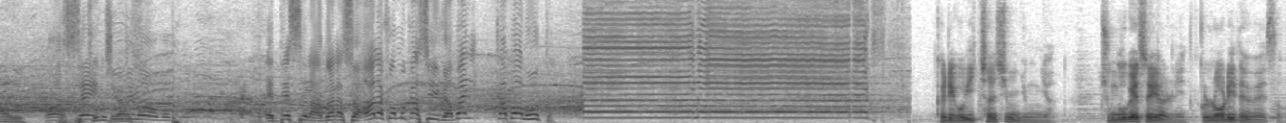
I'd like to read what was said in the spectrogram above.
Aí. Ó, Tá sentindo sentiu de braço. novo. é desse lado, olha só. Olha como castiga. Vai, acabou a luta. 그리고 2016년 중국에서 열린 글로리 대회에서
